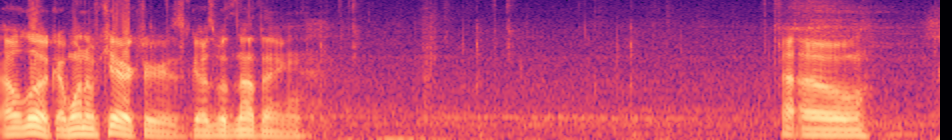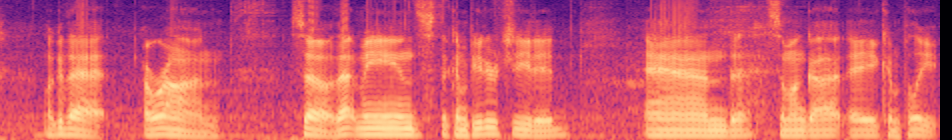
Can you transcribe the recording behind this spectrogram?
Oh look, a one of characters goes with nothing. Uh-oh. Look at that. Iran. So, that means the computer cheated, and someone got a complete.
